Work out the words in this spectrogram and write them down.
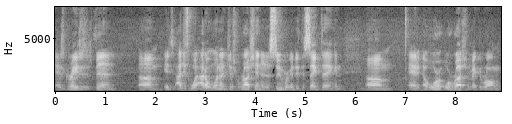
as great as it's been, um, it's, I just want I don't want to just rush in and assume we're going to do the same thing and um, and or, or rush and make the wrong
